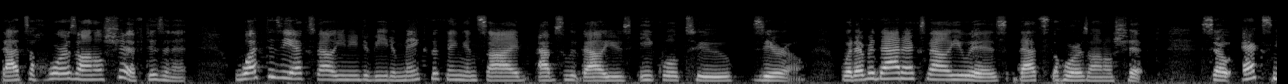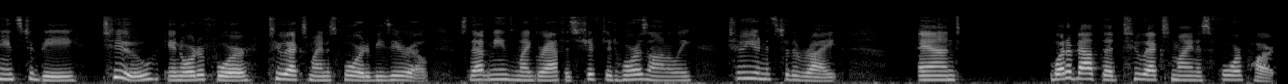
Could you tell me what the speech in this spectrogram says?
that's a horizontal shift, isn't it? What does the x value need to be to make the thing inside absolute values equal to 0? Whatever that x value is, that's the horizontal shift. So x needs to be 2 in order for 2x minus 4 to be 0. So that means my graph is shifted horizontally 2 units to the right. And what about the 2x minus 4 part?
